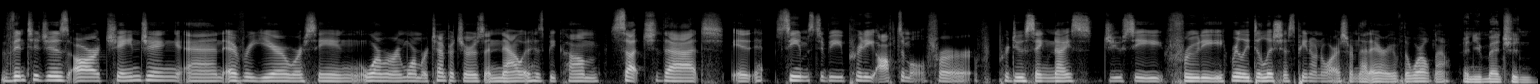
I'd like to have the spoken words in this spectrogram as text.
vintages are changing and every year we're seeing warmer and warmer temperatures and now it has become such that it seems to be pretty optimal for producing nice, juicy, fruity, really delicious Pinot Noirs from that area of the world now. And you mentioned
